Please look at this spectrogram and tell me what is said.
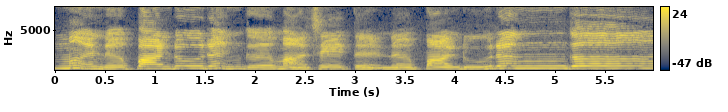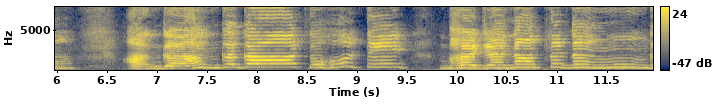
मन पांडुरंग माझे तन पांडुरंग. अंग अंग गात होते भजनात दंग.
